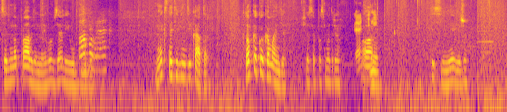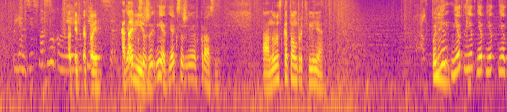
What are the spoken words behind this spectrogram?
целенаправленно, его взяли и убили. Опа, враг. У меня, кстати, виндикатор. Кто в какой команде? Сейчас я посмотрю. А, Тяни. Ты синий, я вижу. Блин, здесь по звукам мне А ты в какой? Кота я, к вижу. сожа- Нет, я, к сожалению, в красный. А, ну вы с котом против меня. Блин, нет, нет, нет, нет, нет,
